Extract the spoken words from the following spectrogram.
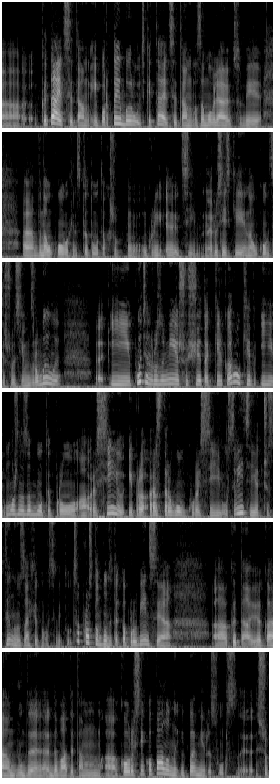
Е, китайці там і порти беруть, китайці там замовляють собі е, в наукових інститутах, щоб ну, е, ці російські науковці щось їм зробили. І Путін розуміє, що ще так кілька років, і можна забути про Росію і про розторговку Росії у світі як частину західного світу. Це просто буде така провінція. Китаю, яка буде давати там корисні копалини і певні ресурси, щоб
